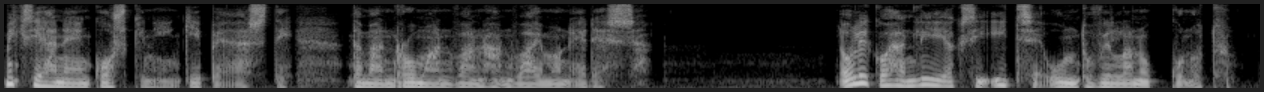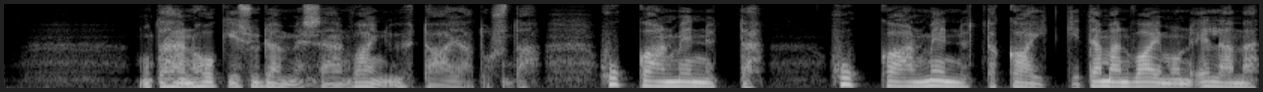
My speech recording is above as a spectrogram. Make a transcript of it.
Miksi häneen koski niin kipeästi tämän ruman vanhan vaimon edessä? Oliko hän liiaksi itse untuvilla nukkunut? Mutta hän hoki sydämessään vain yhtä ajatusta. Hukkaan mennyttä, hukkaan mennyttä kaikki, tämän vaimon elämä,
